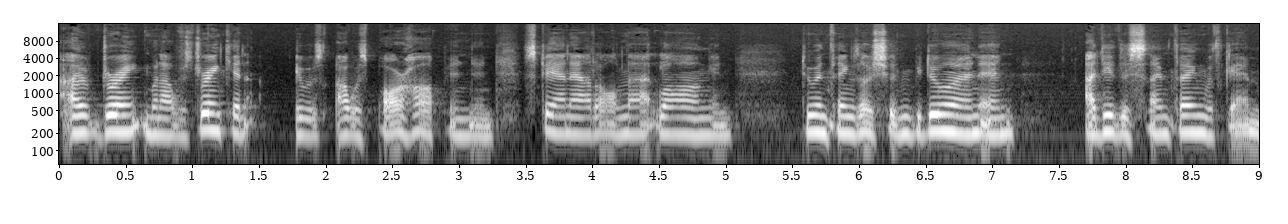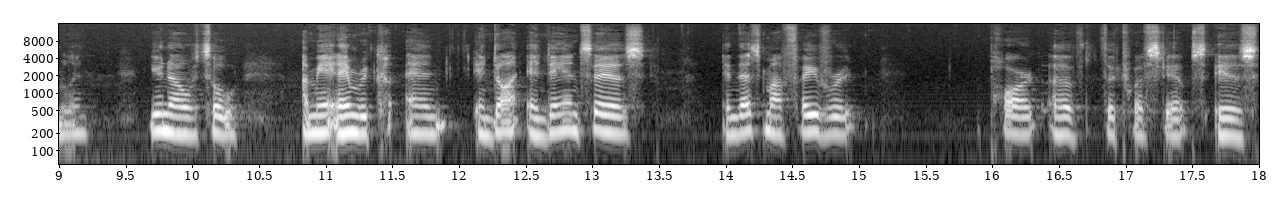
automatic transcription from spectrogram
I drank when I was drinking, it was I was bar hopping and staying out all night long and doing things I shouldn't be doing, and I did the same thing with gambling. You know, so I mean, and and and, Don, and Dan says, and that's my favorite part of the twelve steps is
